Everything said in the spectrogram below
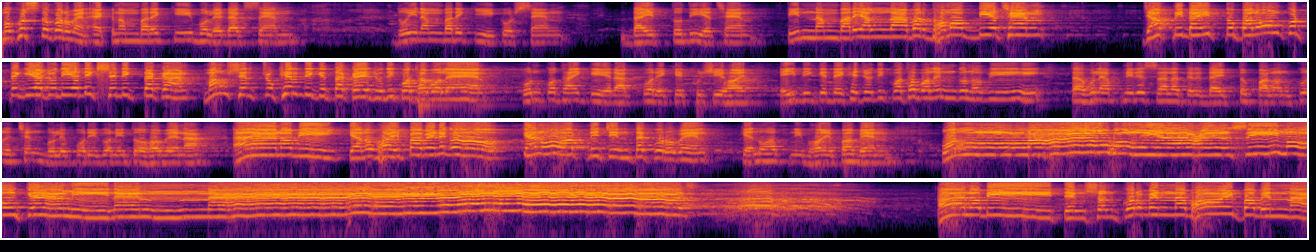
মুখস্থ করবেন, এক নম্বরে কি বলে ডাকছেন? দুই নম্বরে কি করছেন? দায়িত্ব দিয়েছেন। তিন নম্বরে আল্লাহ আবার ধমক দিয়েছেন। যে আপনি দায়িত্ব পালন করতে গিয়া যদি এদিক সেদিক তাকান, মানুষের চোখের দিকে তাকায় যদি কথা বলেন, কোন কথায় কে রাগ করে, কে খুশি হয়, এই দিকে দেখে যদি কথা বলেন গো তাহলে আপনি রেসালাতের দায়িত্ব পালন করেছেন বলে পরিগণিত হবে না। নবী, কেন ভয় পাবেন গো? কেন আপনি চিন্তা করবেন? কেন আপনি ভয় পাবেন? কে টেনশন করবেন না, ভয় পাবেন না।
